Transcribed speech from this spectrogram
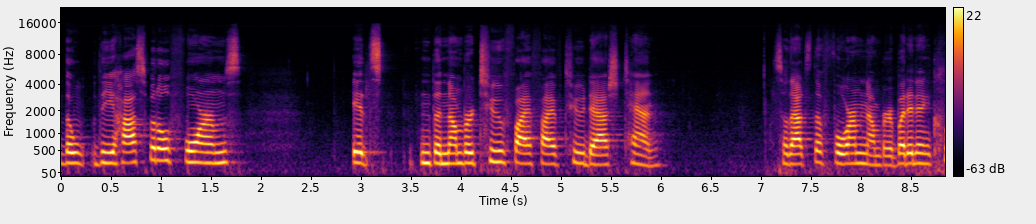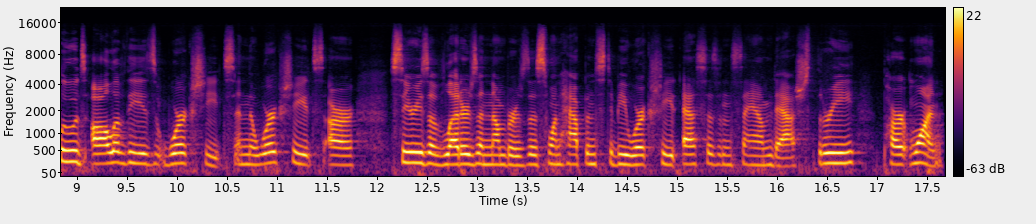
the, the hospital forms it's the number 2552-10. So that's the form number, but it includes all of these worksheets, and the worksheets are series of letters and numbers. This one happens to be worksheet S as in Sam dash 3, part 1.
